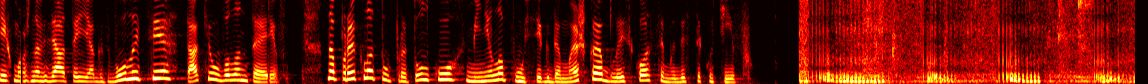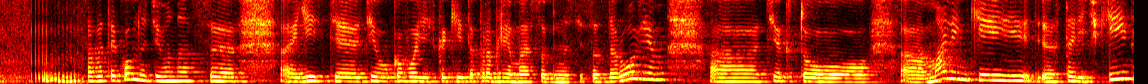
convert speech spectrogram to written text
Їх можна взяти як з вулиці, так і у волонтерів. Наприклад, у притулку Міні-Лапусік, де мешкає близько 70 котів. В этой комнате у нас э, есть э, те, у кого есть какие-то проблемы, особенности со здоровьем, э, те, кто э, маленькие, э, старички,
